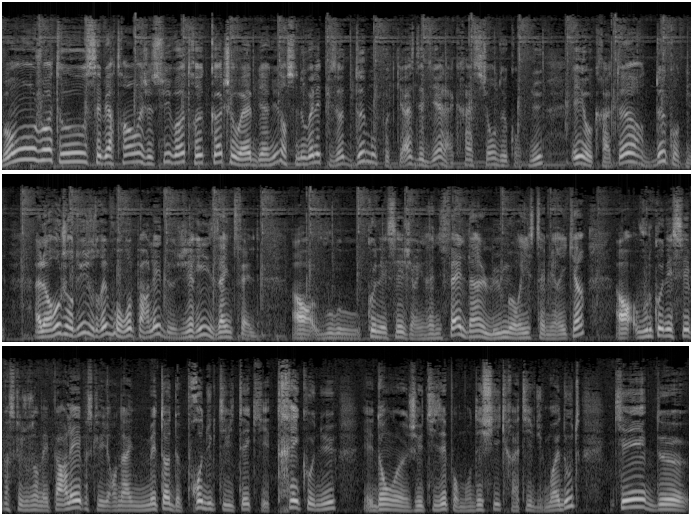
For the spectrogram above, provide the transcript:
Bonjour à tous, c'est Bertrand et je suis votre coach web. Bienvenue dans ce nouvel épisode de mon podcast dédié à la création de contenu et aux créateurs de contenu. Alors aujourd'hui, je voudrais vous reparler de Jerry Seinfeld. Alors vous connaissez Jerry Seinfeld, hein, l'humoriste américain. Alors vous le connaissez parce que je vous en ai parlé, parce qu'il en a une méthode de productivité qui est très connue et dont euh, j'ai utilisé pour mon défi créatif du mois d'août, qui est de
